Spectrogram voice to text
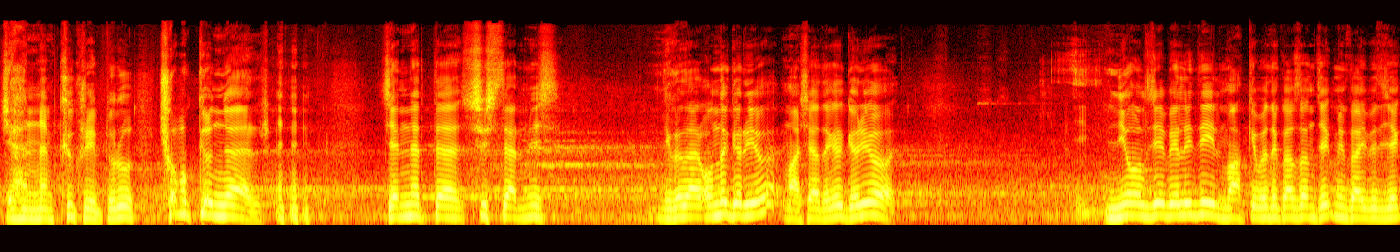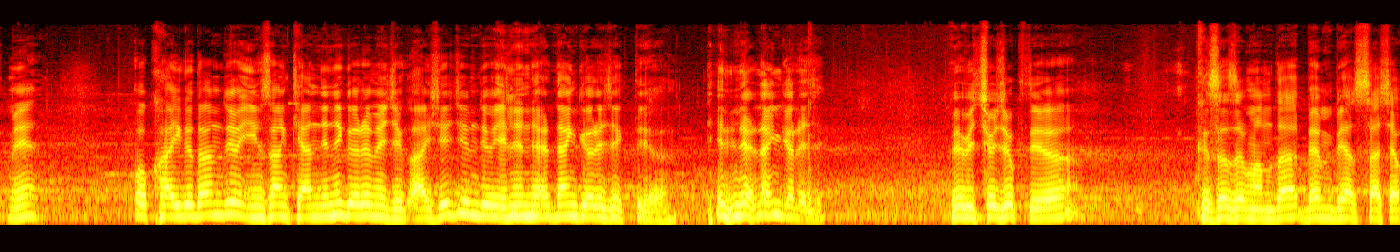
Cehennem kükreyip duru. Çabuk gönder. Cennette süslenmiş. Ne kadar onu da görüyor. Maşallah görüyor. Ne olacağı belli değil. Mahkemede kazanacak mı, kaybedecek mi? O kaygıdan diyor insan kendini göremeyecek. Ayşeciğim diyor elini nereden görecek diyor. Elini nereden görecek? Ve bir çocuk diyor kısa zamanda bembeyaz saça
